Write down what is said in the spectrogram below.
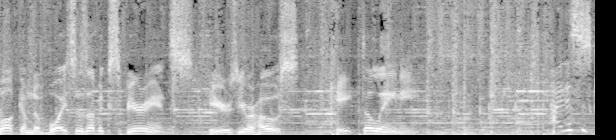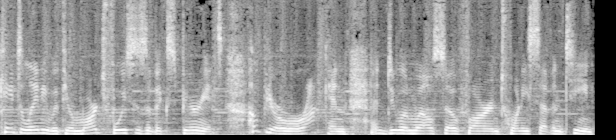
Welcome to Voices of Experience. Here's your host, Kate Delaney. Hi, this is Kate Delaney with your March Voices of Experience. Hope you're rocking and doing well so far in 2017.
